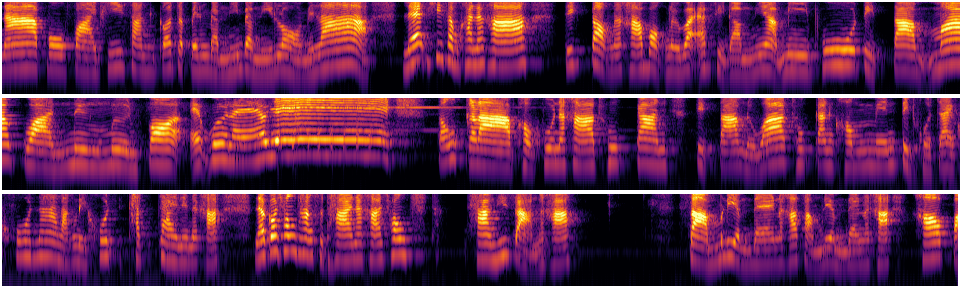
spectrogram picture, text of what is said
หน้าโปรไฟล์พี่ซันก็จะเป็นแบบนี้แบบนี้หล่อไหมล่ะ และที่สำคัญนะคะ TikTok นะคะบอกเลยว่าแอปสีดำเนี่ยมีผู้ติดตามมากกว่า 10,000 forever แล้ว เย้ ต้องกราบขอบคุณนะคะ ทุกการติดตามหรือว่าทุกการคอมเมนต์ติดหัวใจโคตรน่ารักเลยโคตรทัดใจเลยนะคะ แล้วก็ช่องทางสุดท้ายนะคะ ช่องทางที่3นะคะสามเหลี่ยมแดงนะคะ สามเหลี่ยมแดงนะคะ เข้าไป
